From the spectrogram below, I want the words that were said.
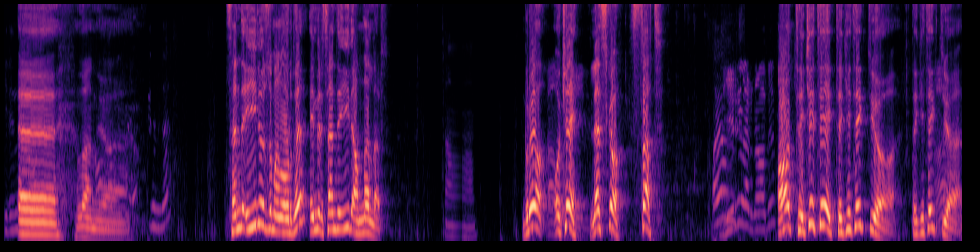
Birinde. eee lan ya. birinde. Sen de eğil o zaman orada. Emir sen de eğil anlarlar. Tamam. Bro, okay. Let's go. Start. Diğeri nerede abi? Aa teke tek, teke tek diyor. Teke tek diyor.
